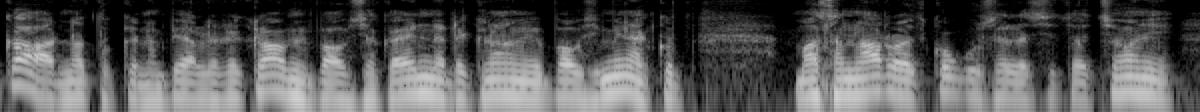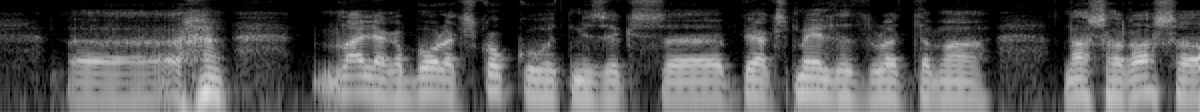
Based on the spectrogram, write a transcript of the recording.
ka natukene peale reklaamipausi, aga enne reklaamipausi minekut ma saan aru, et kogu selle situatsiooni äh, naljaga pooleks kokkuvõtmiseks äh, peaks meelde tuletama Naša Raša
